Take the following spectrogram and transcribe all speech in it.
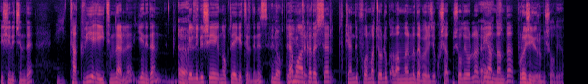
işin içinde takviye eğitimlerle yeniden Evet. belli bir şeye noktaya getirdiniz. Bir noktaya Hem o arkadaşlar kendi formatörlük alanlarını da böylece kuşatmış oluyorlar. Bir Evet. yandan da proje yürümüş oluyor.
